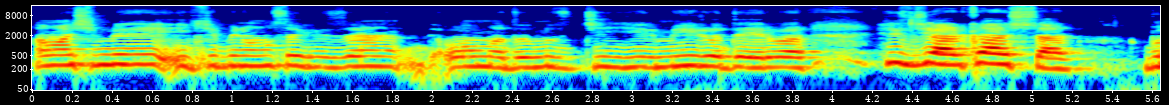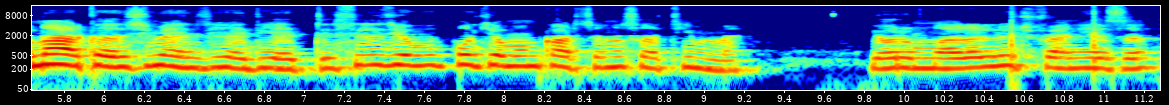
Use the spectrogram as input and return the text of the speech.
Ama şimdi 2018'den olmadığımız için 20 euro değeri var. Sizce arkadaşlar bunu arkadaşım hediye etti. Sizce bu Pokemon kartını satayım mı? Yorumlara lütfen yazın.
